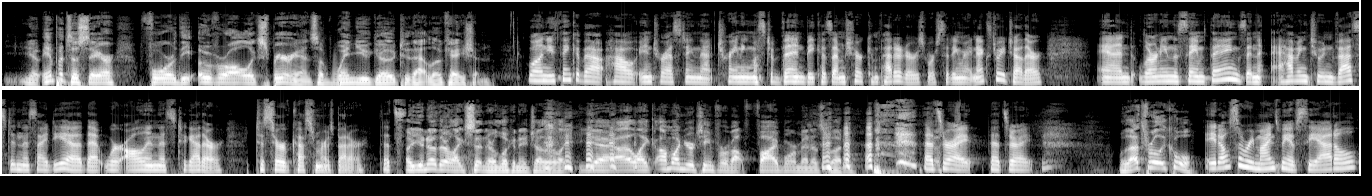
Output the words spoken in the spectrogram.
you know, impetus there for the overall experience of when you go to that location. Well, and you think about how interesting that training must have been because I'm sure competitors were sitting right next to each other and learning the same things and having to invest in this idea that we're all in this together to serve customers better. That's oh, you know they're like sitting there looking at each other like, yeah, I, like I'm on your team for about five more minutes, buddy. that's right. That's right. Well, that's really cool. It also reminds me of Seattle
